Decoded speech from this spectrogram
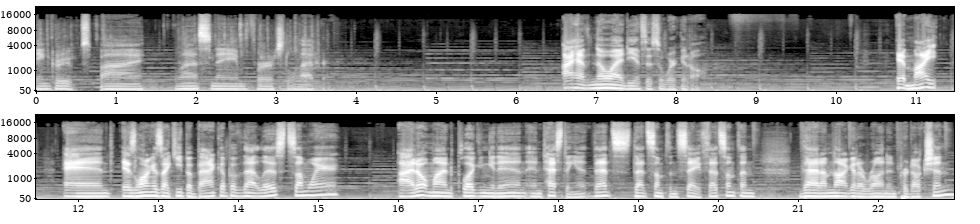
in groups by last name, first letter. I have no idea if this will work at all. It might, and as long as I keep a backup of that list somewhere, I don't mind plugging it in and testing it. That's that's something safe. That's something that I'm not going to run in production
